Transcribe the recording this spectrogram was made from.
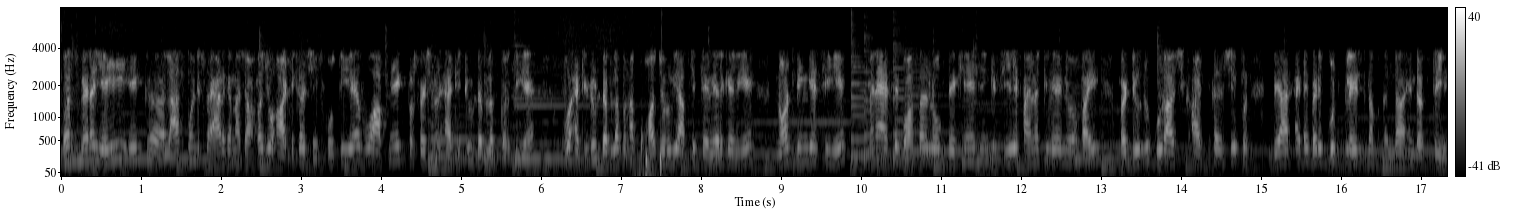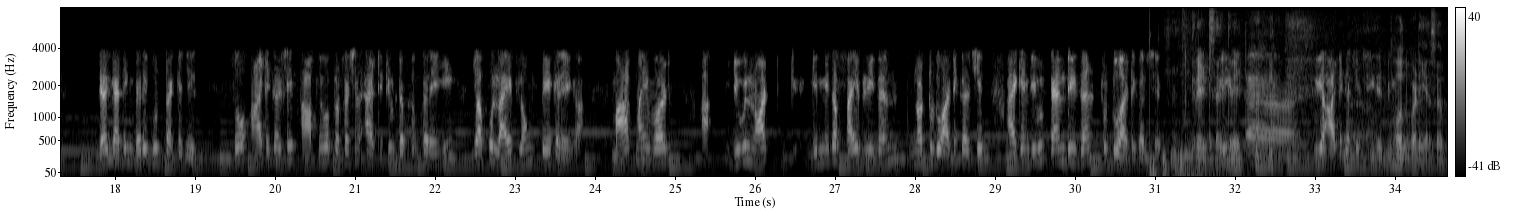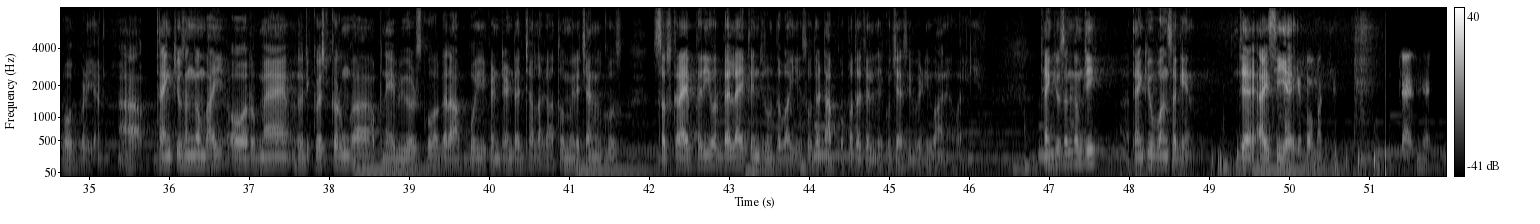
बस मेरा यही एक लास्ट पॉइंट इसमें ऐड करना चाहूँगा। जो आर्टिकलशिप होती है, वो आप में एक प्रोफेशनल एटीट्यूड डेवलप करती है। वो एटीट्यूड डेवलप करना बहुत ज़रूरी है आपके करियर के लिए। नॉट बिंग ए सी ए मैंने ऐसे बहुत सारे लोग देखे हैं जिनकी सी ए फाइनल क्लियर नहीं हो पाई but due to good articleship they are at a very good place in the industries they are getting very good packages so articleship आप में वो प्रोफेशनल एटीट्यूड डेवलप करेगी जो आपको लाइफ लॉन्ग पे करेगा mark my word you will not give me the five reasons not to do articleship. I can give you ten reasons to do articleship. great sir, Please, great. uh, ये articleship seriously. बहुत बढ़िया sir बहुत बढ़िया thank you Sangam भाई और मैं request करूँगा अपने व्यूअर्स को अगर आपको ये कंटेंट अच्छा लगा तो मेरे चैनल को सब्सक्राइब करिए और बेल आइकन ज़रूर दबाइए सो दैट आपको पता चल जाए कुछ ऐसी वीडियो आने वाली है thank you Sangam ji thank you once again जय I C I so much जय आई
